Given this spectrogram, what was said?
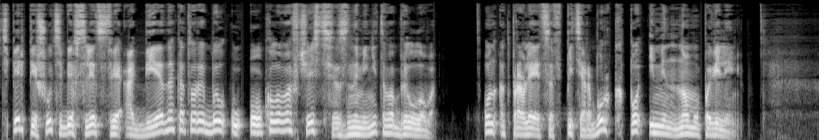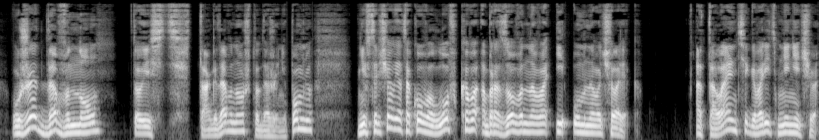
теперь пишу тебе вследствие обеда, который был у Окулова в честь знаменитого Брюллова. Он отправляется в Петербург по именному повелению. Уже давно, то есть так давно, что даже не помню, не встречал я такого ловкого, образованного и умного человека. О таланте говорить мне нечего.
